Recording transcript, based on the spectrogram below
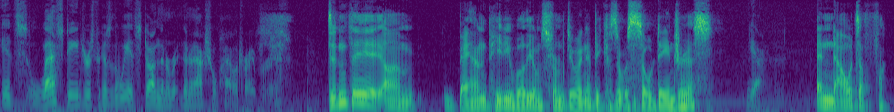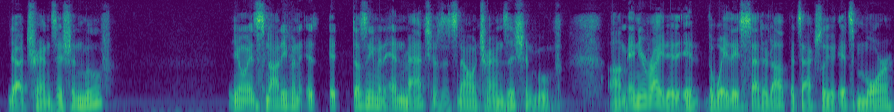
it's less dangerous because of the way it's done than, a, than an actual pile driver is. Didn't they um, ban Petey Williams from doing it because it was so dangerous? Yeah, And now it's a fuck, a transition move. You know, it's not even it, it doesn't even end matches. It's now a transition move. Um, and you're right. It, it the way they set it up, it's actually it's more.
